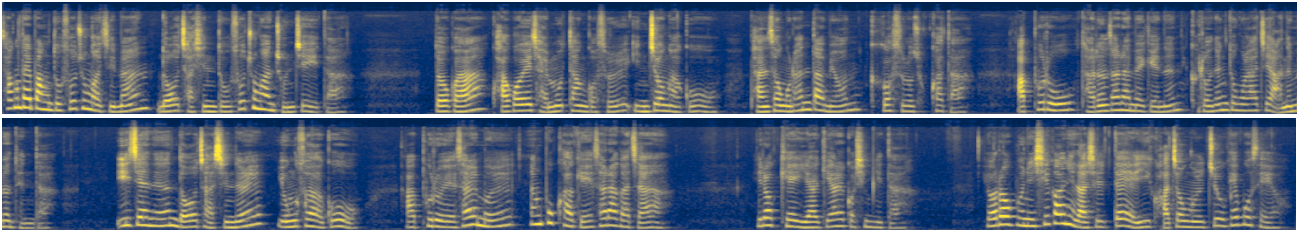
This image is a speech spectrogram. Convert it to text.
상대방도 소중하지만 너 자신도 소중한 존재이다. 너가 과거에 잘못한 것을 인정하고 반성을 한다면 그것으로 족하다. 앞으로 다른 사람에게는 그런 행동을 하지 않으면 된다. 이제는 너 자신을 용서하고 앞으로의 삶을 행복하게 살아가자. 이렇게 이야기할 것입니다. 여러분이 시간이 나실 때 이 과정을 쭉 해보세요.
